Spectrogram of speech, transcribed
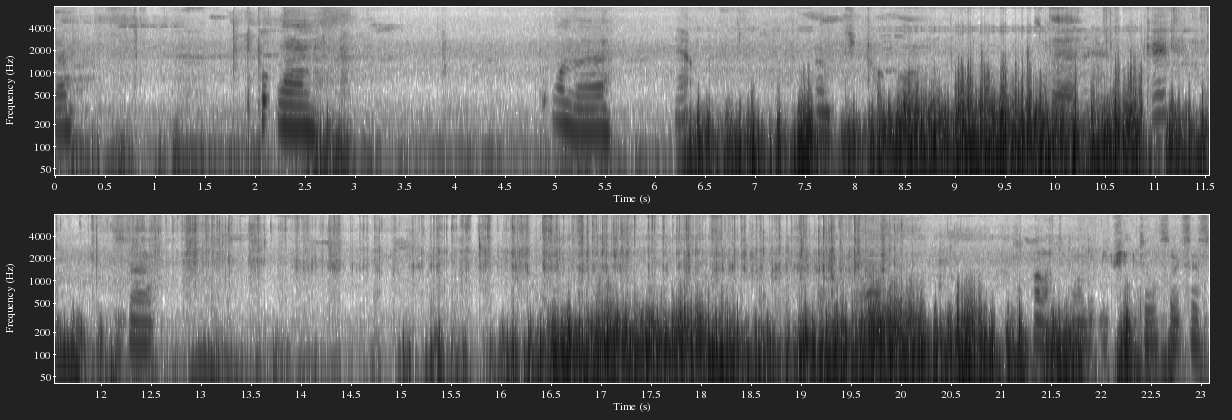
So, put one, put one there. Yeah. And put one there. Okay. So. I'll have to go and get my trim tool so it says.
